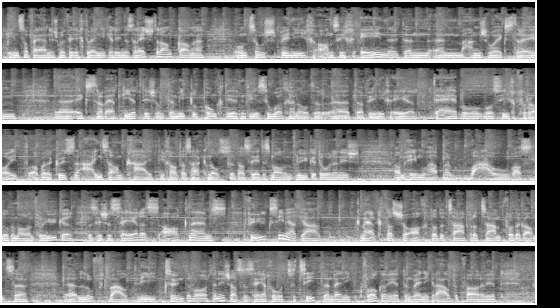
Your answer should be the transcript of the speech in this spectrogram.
insofern ist man vielleicht weniger in ein Restaurant gegangen und sonst bin ich an sich eh nicht ein, ein Mensch, der extrem äh, extravertiert ist und den Mittelpunkt irgendwie suchen oder äh, da bin ich eher der, wo, wo sich freut, aber eine gewisse Einsamkeit. Ich habe das auch genossen, dass jedes Mal ein Flüger durch ist. Am Himmel hat man, wow, was, schau mal, ein Flüger. Das ist ein sehr angenehmes Gefühl gewesen. Man hat ja gemerkt, dass schon 8 oder 10 Prozent von der ganzen äh, Luft weltweit gesünder worden ist. Also sehr kurze Zeit, wenn weniger geflogen wird und weniger Auto gefahren wird,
